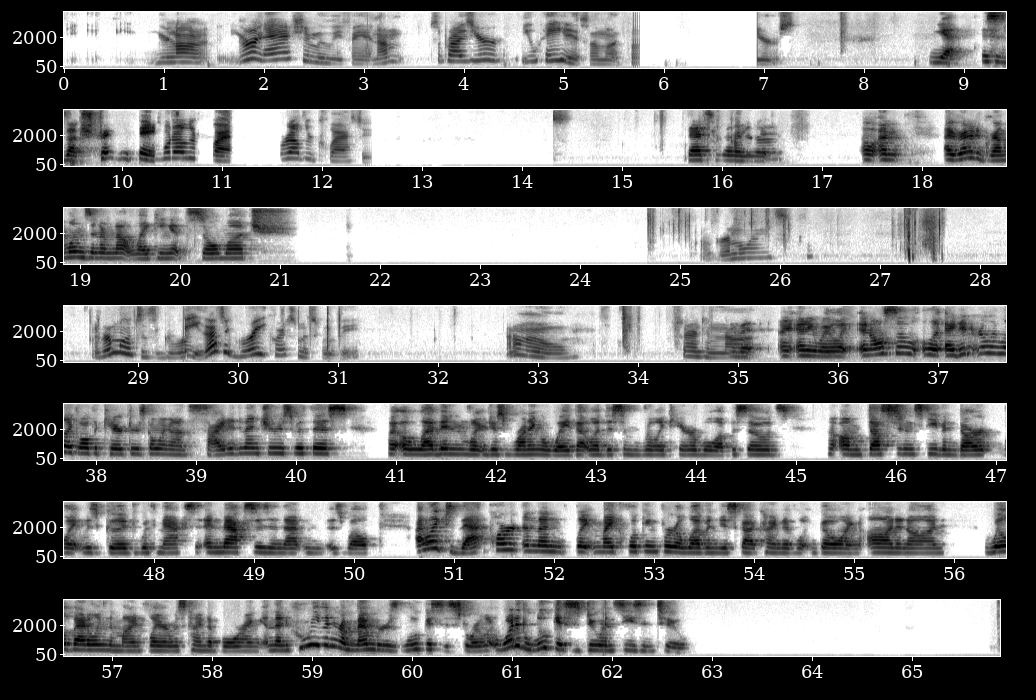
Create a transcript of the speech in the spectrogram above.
you're not. You're an action movie fan. I'm surprised you're you hate it so much. Years. Yeah, this is about Stranger Things. What other class? What other classic? That's really it. Oh, I'm. I rented Gremlins, and I'm not liking it so much. Gremlins? Gremlins is great. That's a great Christmas movie. I don't know. to not. But anyway, like, and also, like, I didn't really like all the characters going on side adventures with this. Like Eleven, like just running away, that led to some really terrible episodes. Um, Dustin, Stephen Dart, like was good with Max, and Max is in that as well. I liked that part, and then like Mike looking for Eleven just got kind of like, going on and on. Will battling the Mind Flayer was kind of boring, and then who even remembers Lucas's story? Like, what did Lucas do in season two?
